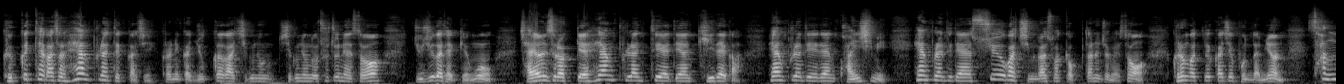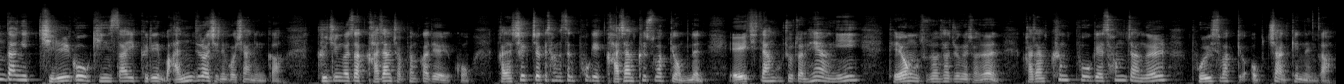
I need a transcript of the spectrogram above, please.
그 끝에 가서 해양 플랜트까지 그러니까 유가가 지금, 정- 지금 정도 수준에서 유지가 될 경우 자연스럽게 해양 플랜트에 대한 기대가 해양 플랜트에 대한 관심이 해양 플랜트에 대한 수요가 증가할 수밖에 없다는 점에서 그런 것들까지 본다면 상당히 길고 긴 사이클이 만들어지는 것이 아닌가. 그 중에서 가장 저평가되어 있고 가장 실적의 상승 폭이 가장 클 수밖에 없는 HD 한국조선 해양이 대형 조선사 중에서는 가장 큰 폭의 성장을 보일 수밖에 없지 않겠는가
